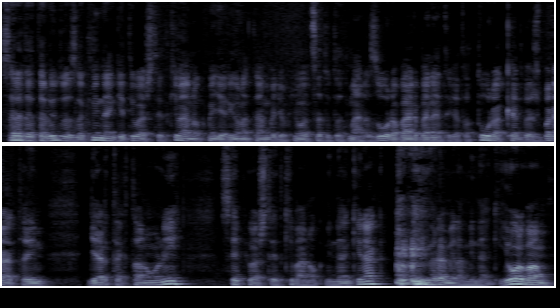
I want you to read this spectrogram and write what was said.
Szeretettel üdvözlök mindenkit, jó estét kívánok, Megyer Jonatán vagyok, 8 utat már az óra, vár benneteket a tóra, kedves barátaim, gyertek tanulni, szép jó estét kívánok mindenkinek, remélem mindenki jól van,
